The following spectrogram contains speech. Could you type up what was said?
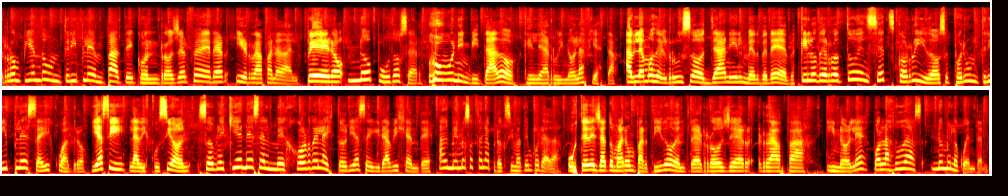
rompiendo un triple empate con Roger Federer y Rafa Nadal. Pero no pudo ser. Hubo un invitado que le arruinó la fiesta. Hablamos del ruso Daniil Medvedev, que lo derrotó en sets corridos por un triple 6-4. Y así, la discusión sobre quién es el mejor de la historia seguirá vigente, al menos hasta la próxima temporada. ¿Ustedes ya tomaron partido entre Roger, Rafa y Nole? Por las dudas, no me lo cuenten.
